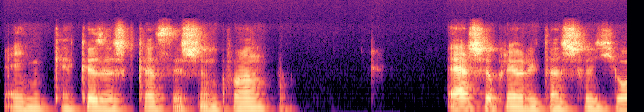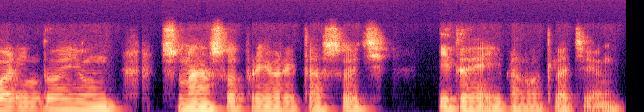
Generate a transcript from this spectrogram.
egy közös kezdésünk van. Első prioritás, hogy jól induljunk, és másod prioritás, hogy idejében ott legyünk.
